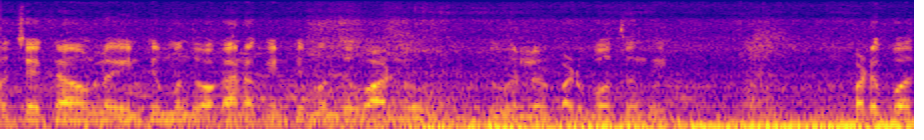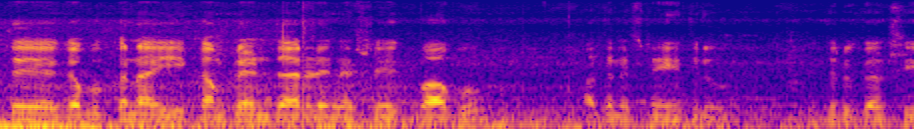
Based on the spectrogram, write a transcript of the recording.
వచ్చే క్రమంలో ఇంటి ముందు ఒకనొక ఇంటి ముందు వాళ్ళు టూ వీలర్ పడిపోతుంది. పడిపోతే గబుక్కన ఈ కంప్లైంట్ దారుడైన షేక్ బాబు అతని స్నేహితులు ఇద్దరు కలిసి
